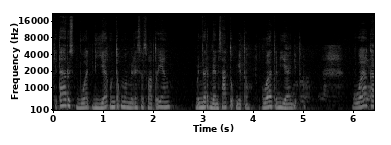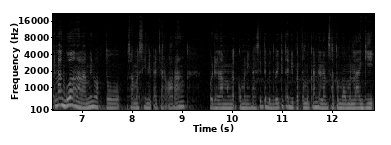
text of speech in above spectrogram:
Kita harus buat dia untuk memilih sesuatu yang benar dan satu gitu. Gua atau dia gitu. Gua karena gua ngalamin waktu sama sini pacar orang udah lama nggak komunikasi tiba-tiba kita dipertemukan dalam satu momen lagi.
